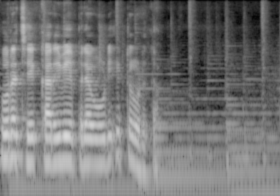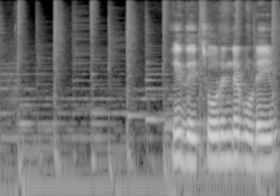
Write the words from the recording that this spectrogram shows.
കുറച്ച് കറിവേപ്പില കൂടി ഇട്ട് കൊടുക്കാം. ഇത് ചോറിന്റെ കൂടെയും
